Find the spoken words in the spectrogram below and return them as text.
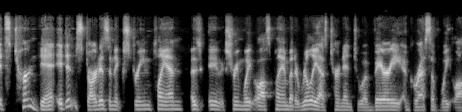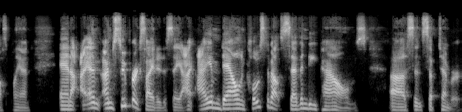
it's turned in it didn't start as an extreme plan as an extreme weight loss plan but it really has turned into a very aggressive weight loss plan and I am I'm super excited to say I, I am down close to about 70 pounds uh, since September.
